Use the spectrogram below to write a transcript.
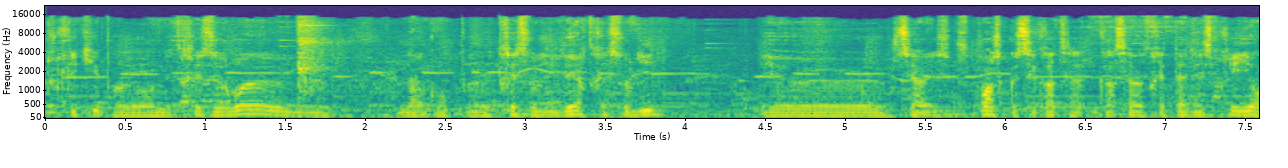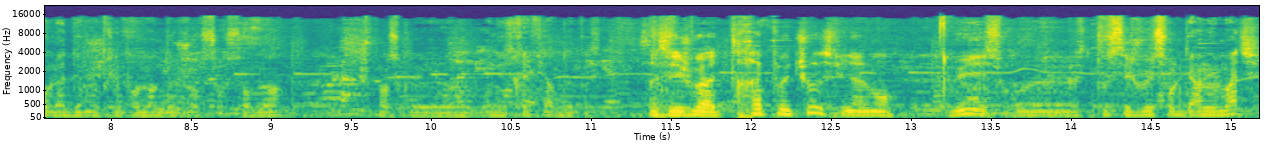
toute l'équipe, euh, on est très heureux. euh, on a un groupe euh, très solidaire, très solide. Et euh, je pense que c'est grâce à, grâce à notre état d'esprit, on l'a démontré pendant deux jours sur Sournois. Je pense qu'on est très fiers de passer. Ça s'est joué à très peu de choses finalement. Oui, sur, euh, tout s'est joué sur le dernier match.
